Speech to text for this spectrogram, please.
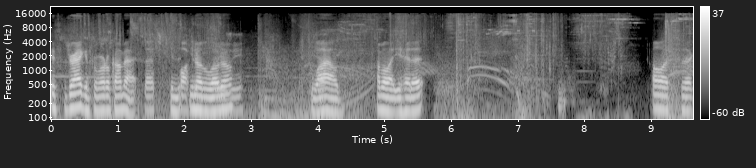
it's the dragon from Mortal Kombat. That's You you know the logo? crazy. It's wild. I'm gonna let you hit it. Oh, that's sick.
